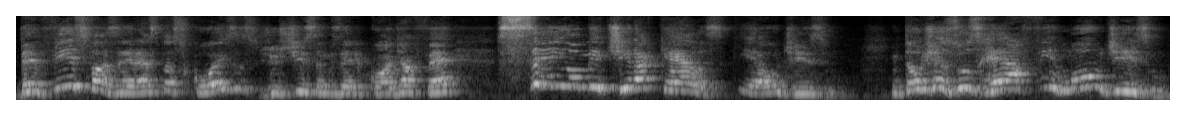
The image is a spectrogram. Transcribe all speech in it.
Devis fazer estas coisas, justiça, misericórdia e a fé, sem omitir aquelas, que é o dízimo. Então Jesus reafirmou o dízimo.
